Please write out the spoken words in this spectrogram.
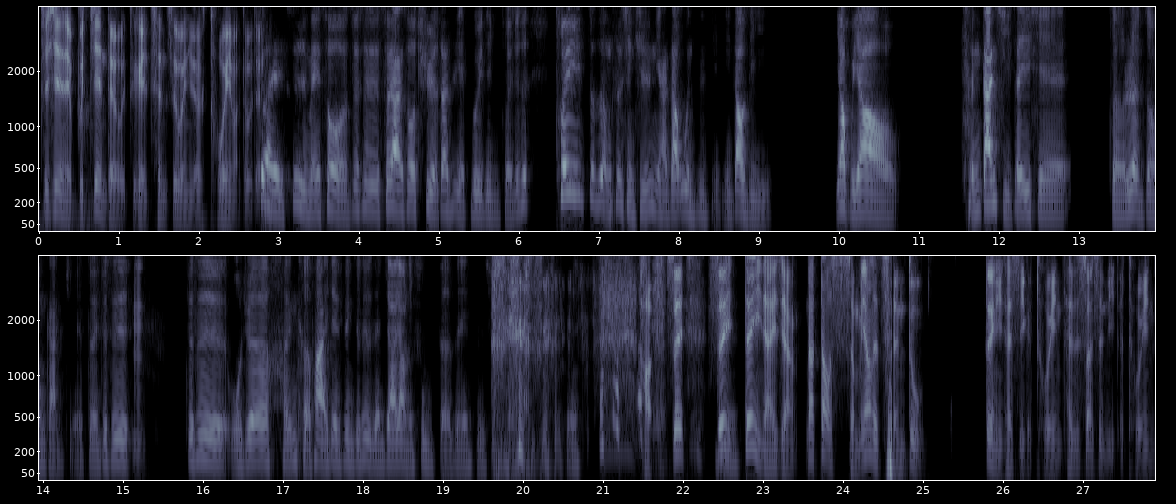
这些人也不见得就可以称之为你的推嘛，对不对？对，是没错。就是虽然说去了，但是也不一定推。就是推这种事情，其实你还是要问自己，你到底要不要承担起这一些责任？这种感觉，对，就是，嗯，就是我觉得很可怕一件事情，就是人家要你负责这件事情。对好，所以，所以对你来讲，那到什么样的程度，对你才是一个推，才是算是你的推呢？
